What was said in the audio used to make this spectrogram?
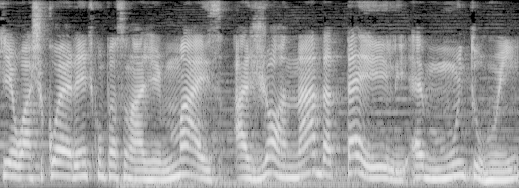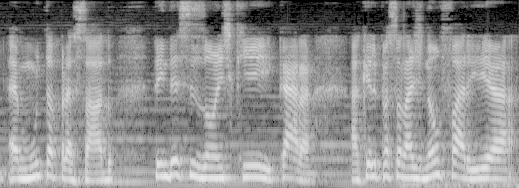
que eu acho coerente com o personagem, mas a jornada até ele é muito ruim, é muito apressado. Tem decisões que, cara, aquele personagem não faria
